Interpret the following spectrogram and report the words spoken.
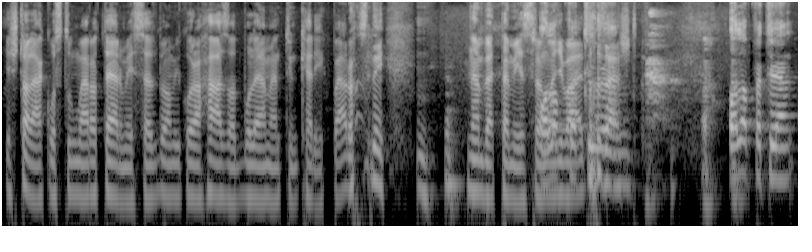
és találkoztunk már a természetben, amikor a házadból elmentünk kerékpározni. Nem vettem észre nagy változást. Alapvetően,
